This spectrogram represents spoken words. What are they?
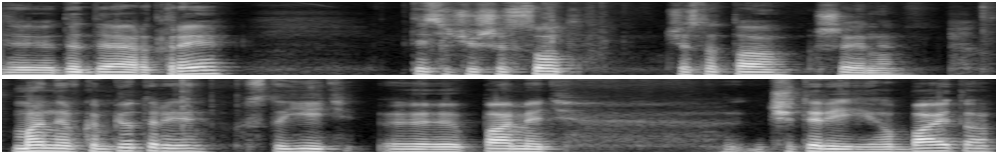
DDR3 1600 частота шини. У мене в комп'ютері стоїть е, пам'ять 4 ГБ.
